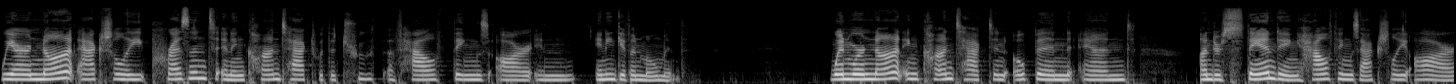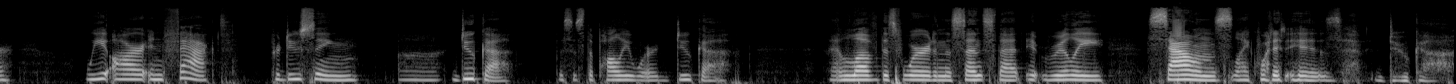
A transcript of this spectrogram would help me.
we are not actually present and in contact with the truth of how things are in any given moment. when we're not in contact and open and understanding how things actually are, we are in fact producing uh, dukkha. This is the Pali word, dukkha. I love this word in the sense that it really sounds like what it is dukkha.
